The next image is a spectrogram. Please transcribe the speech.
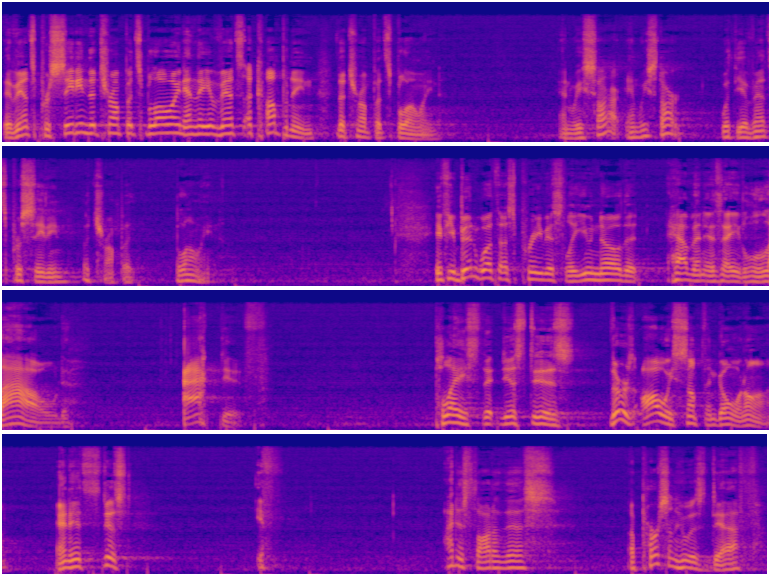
the events preceding the trumpets blowing and the events accompanying the trumpets blowing. And we start, and we start with the events preceding the trumpet blowing. If you've been with us previously, you know that heaven is a loud, active place that just is, there's always something going on. And it's just, if, I just thought of this. A person who is deaf,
